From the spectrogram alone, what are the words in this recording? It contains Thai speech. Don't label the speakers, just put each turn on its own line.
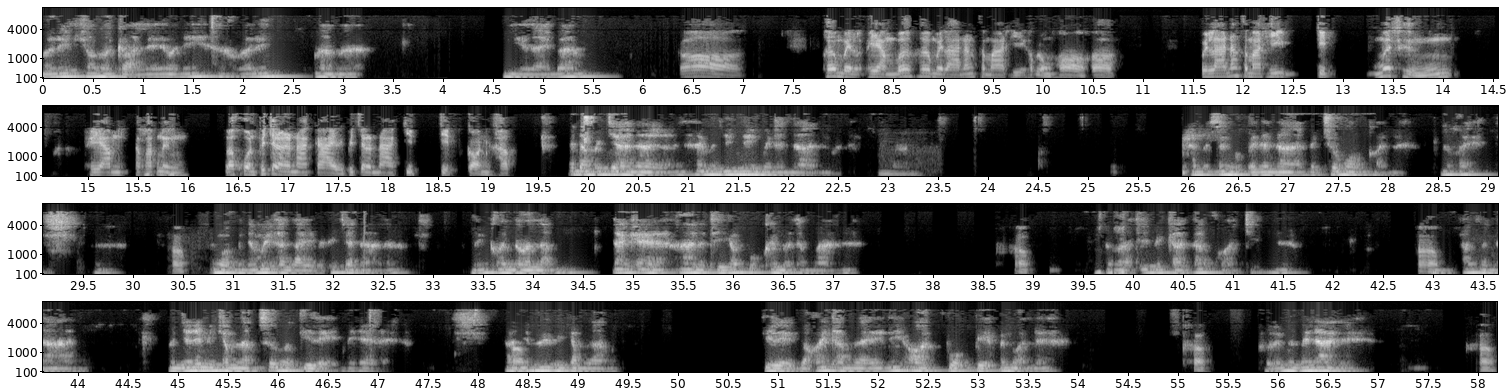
วาริศเข้ามาก่อนเลยวันนี้วาริศมามา มีอะไรบ้าง
ก็เพิ่มพยายามเพิ่มเวลานั่งสมาธิครับหลวงพ่อก็ เวลานั่งสมาธิจิตเมื่อถึงพยายามสักพักหนึ่งเราควรพิจารณากายหรือพิจารณาจิตจิตก่อนครับ
ไม่ต้องพิจารณาให้มันนิ่งๆไปนานๆให้มันสงบไปนานๆเป็นชั่วโมงก่อนนะ แล้วค่อยสงบมันยังไม่ทันไรมาพิจารณานะเหมือนคนนอนหลับได้แค่ห้านาทีก็ปลุกขึ้นมาทำงานนะครับสมาธิเป็นการพักผ่อนจิตนะครับพักนาน มันจะได้มีกำลังสู้กับกิเลสไม่ได้เลยตอนนี้ไม่มีกำลังกิเลสบอกให้ทำอะไรนี่อ่อนปวกเปียกไปหมดเลย
ครับ
เผยมันไม่ได้เลย
ครับ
